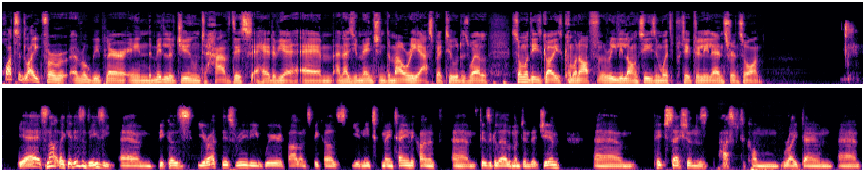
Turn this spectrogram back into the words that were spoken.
what's it like for a rugby player in the middle of June to have this ahead of you? Um, and as you mentioned, the Maori aspect to it as well. Some of these guys coming off a really long season with particularly Leinster and so on. Yeah, it's not like it isn't easy um, because you're at this really weird balance because you need to maintain a kind of um, physical element in the gym. Um, pitch sessions has to come right down. Um,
